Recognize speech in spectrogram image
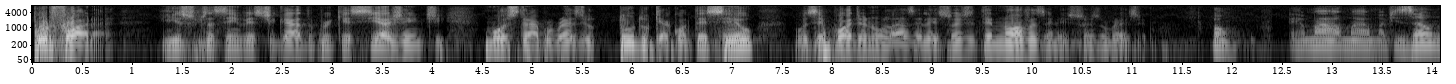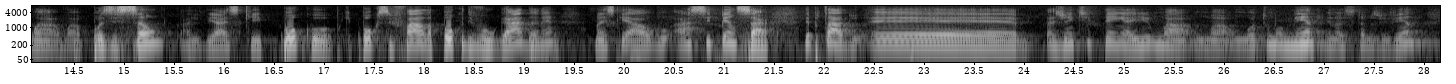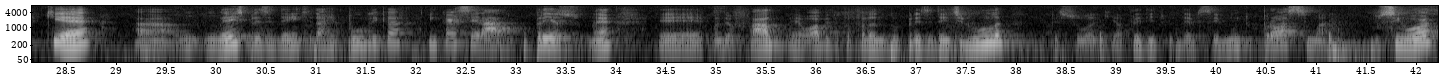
por fora. E isso precisa ser investigado, porque se a gente mostrar para o Brasil tudo o que aconteceu, você pode anular as eleições e ter novas eleições no Brasil. Bom, é uma, uma, uma visão, uma, uma, posição, aliás, que pouco, que pouco se fala, pouco divulgada, né? mas que é algo a se pensar. Deputado, é, a gente tem aí uma, uma, um outro momento que nós estamos vivendo, que é a, um, um ex-presidente da República encarcerado, preso. Né? É, quando eu falo, é óbvio, estou falando do presidente Lula, pessoa que eu acredito que deve ser muito próxima do senhor,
